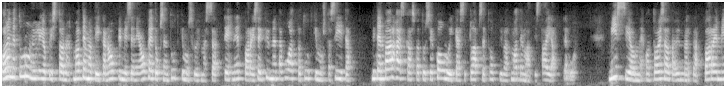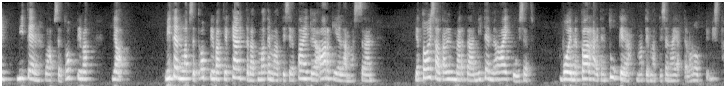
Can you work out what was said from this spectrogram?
Olemme Turun yliopiston matematiikan oppimisen ja opetuksen tutkimusryhmässä tehneet parisenkymmentä vuotta tutkimusta siitä, miten varhaiskasvatus- ja kouluikäiset lapset oppivat matemaattista ajattelua. Missiomme on toisaalta ymmärtää paremmin, miten lapset oppivat ja miten lapset oppivat ja käyttävät matemaattisia taitoja arkielämässään ja toisaalta ymmärtää, miten me aikuiset voimme parhaiten tukea matemaattisen ajattelun oppimista.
